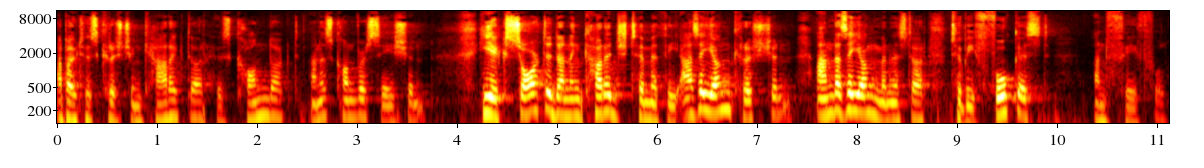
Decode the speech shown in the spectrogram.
about his Christian character, his conduct, and his conversation. He exhorted and encouraged Timothy as a young Christian and as a young minister to be focused and faithful.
